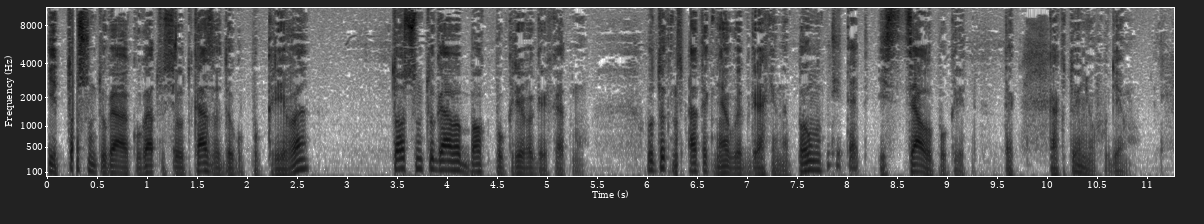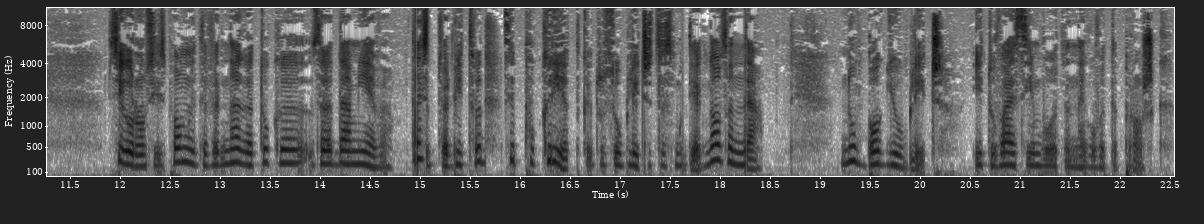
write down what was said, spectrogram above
И точно тогава, когато се отказва да го покрива, точно тогава Бог покрива грехът му. От тук нататък неговият грях е напълно изцяло покрит, так, както е необходимо. Сигурно си спомните веднага тук за Адам и Ева. Те се опитват да се покрият, като се обличат с диагноза. Да. Но Бог ги облича. И това е символът на неговата прошка.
